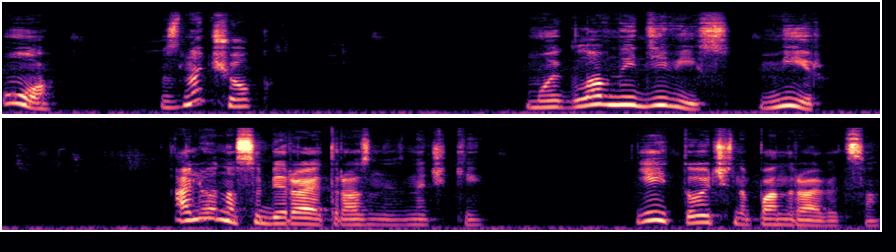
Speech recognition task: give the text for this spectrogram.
О, значок. Мой главный девиз – мир. Алена собирает разные значки. Ей точно понравится.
